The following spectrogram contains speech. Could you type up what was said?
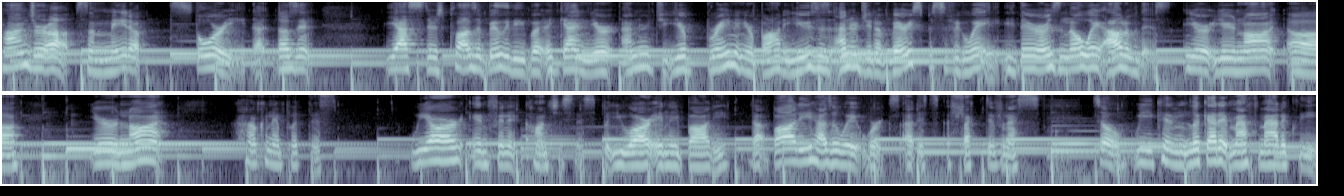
conjure up some made up story that doesn't yes there's plausibility but again your energy your brain and your body uses energy in a very specific way. There is no way out of this. You're you're not uh, you're not how can i put this? We are infinite consciousness but you are in a body. That body has a way it works at its effectiveness. So we can look at it mathematically,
